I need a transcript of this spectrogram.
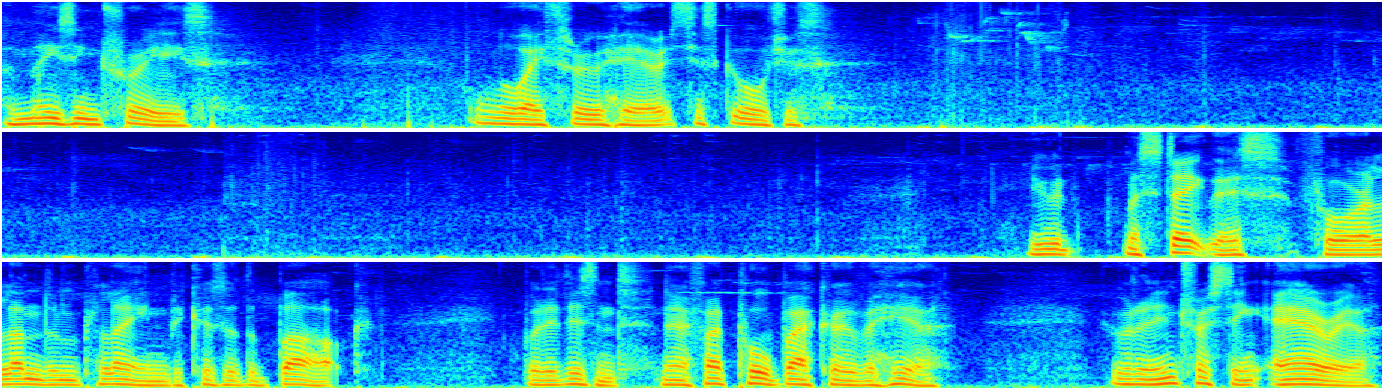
amazing trees all the way through here. It's just gorgeous. You would mistake this for a London plane because of the bark, but it isn't. Now if I pull back over here, we've got an interesting area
